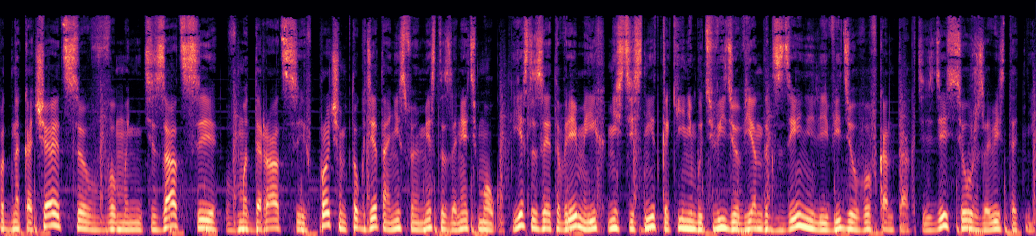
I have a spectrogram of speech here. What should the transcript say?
поднакачается в монетизации, в модерации, впрочем, то где-то они свое место занять могут. Если за это время их не стеснит какие-нибудь видео в Яндекс.Дзене или видео во ВКонтакте. Здесь все уже зависит от них.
